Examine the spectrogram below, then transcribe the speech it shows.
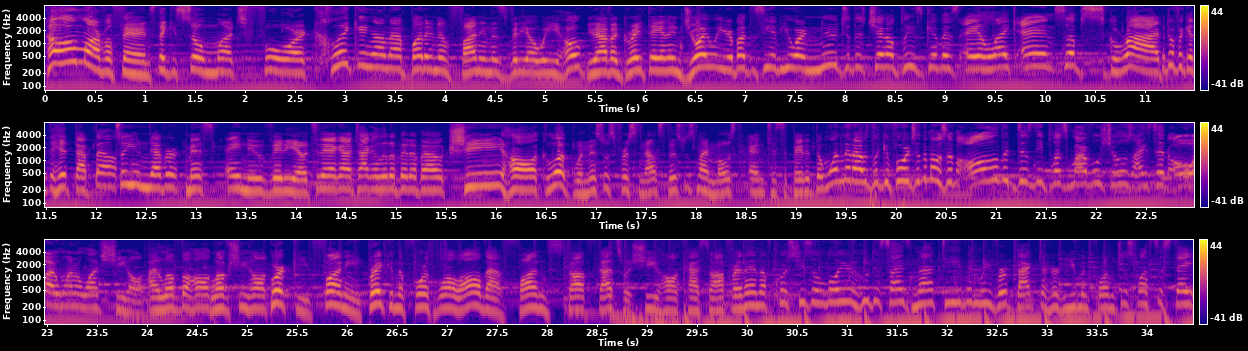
Hello Marvel fans! Thank you so much for clicking on that button and finding this video. We hope you have a great day and enjoy what you're about to see. If you are new to this channel, please give us a like and subscribe. And don't forget to hit that bell so you never miss a new video. Today I gotta talk a little bit about She-Hulk. Look, when this was first announced, this was my most anticipated, the one that I was looking forward to the most of all the Disney Plus Marvel shows. I said, oh, I wanna watch She-Hulk. I love the Hulk, love She-Hulk, quirky, funny, breaking the fourth wall, all that fun stuff stuff. That's what She Hulk has to offer. And then, of course, she's a lawyer who decides not to even revert back to her human form, just wants to stay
